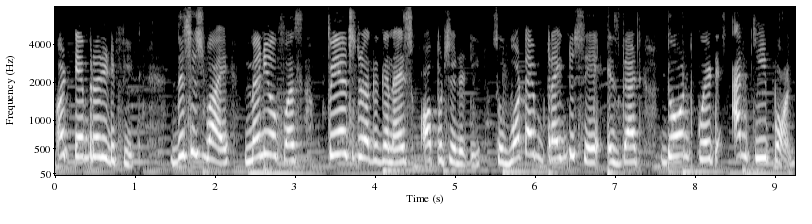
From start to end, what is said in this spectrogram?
or temporary defeat. This is why many of us fails to recognize opportunity. So what I'm trying to say is that don't quit and keep on.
